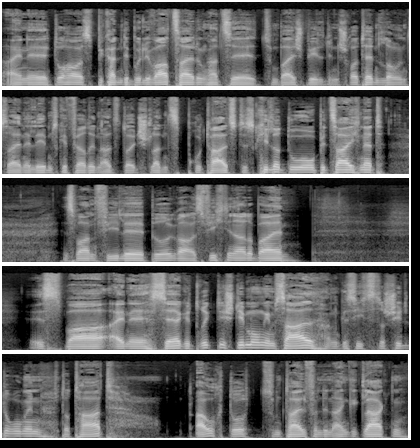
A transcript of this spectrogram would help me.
Eine durchaus bekannte Boulevardzeitung hat sie zum Beispiel den Schrotthändler und seine Lebensgefährtin als Deutschlands brutalstes Killer-Duo bezeichnet. Es waren viele Bürger aus Fichtenau dabei. Es war eine sehr gedrückte Stimmung im Saal angesichts der Schilderungen der Tat, auch durch, zum Teil von den Angeklagten.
